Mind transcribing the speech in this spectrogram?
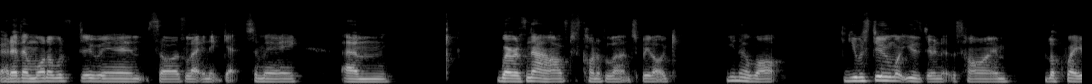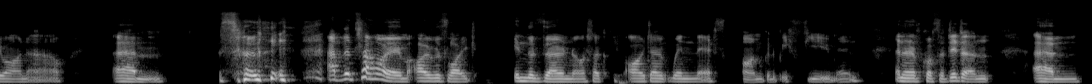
better than what I was doing. So I was letting it get to me. Um, whereas now I've just kind of learned to be like, you know what? You was doing what you was doing at the time. Look where you are now. Um, so at the time, I was like in the zone. I was like, if I don't win this, I'm going to be fuming. And then, of course, I didn't. Um,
